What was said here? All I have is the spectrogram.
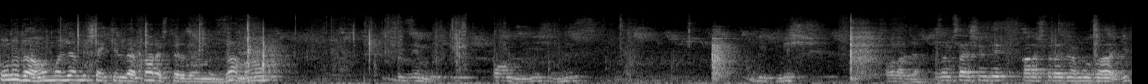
Bunu da homojen bir şekilde karıştırdığımız zaman bizim kombi işimiz bitmiş olacak. Kızım sen şimdi karıştıracağım uzağa git.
